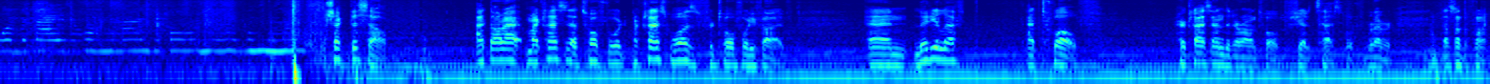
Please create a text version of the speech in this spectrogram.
Womanizer, womanizer, yeah, womanizer. check this out. I thought I my class is at twelve forty. My class was for twelve forty five, and Lydia left at twelve. Her class ended around twelve. She had a test, wh- whatever. That's not the point.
